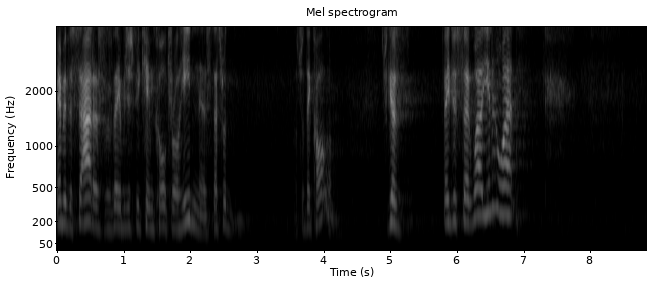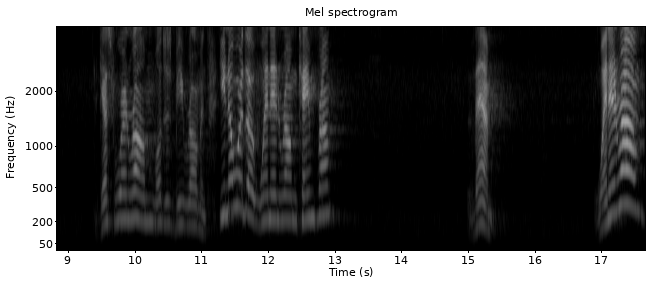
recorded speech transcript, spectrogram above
Maybe the saddest is they just became cultural hedonists. That's what, that's what they call them. It's because they just said, well, you know what? I guess we're in Rome. We'll just be Roman. You know where the when in Rome came from? Them. When in Rome.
